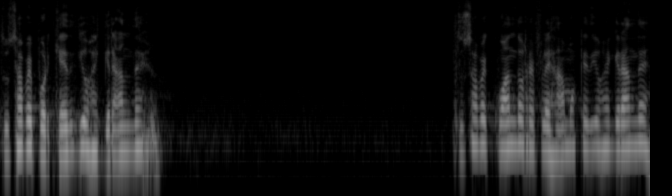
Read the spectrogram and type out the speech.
¿Tú sabes por qué Dios es grande? ¿Tú sabes cuándo reflejamos que Dios es grande?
